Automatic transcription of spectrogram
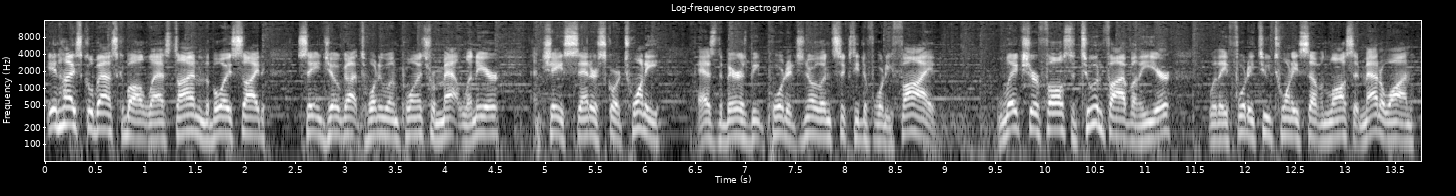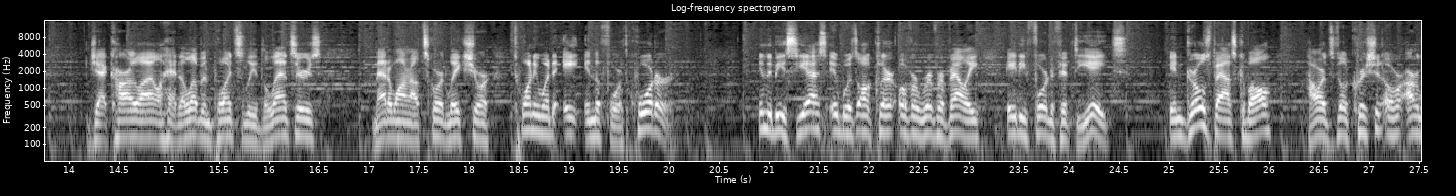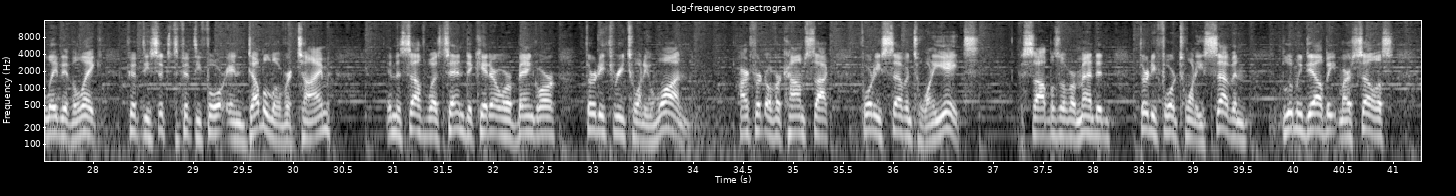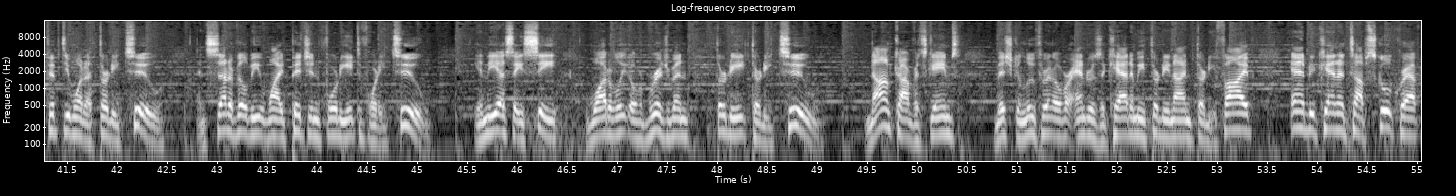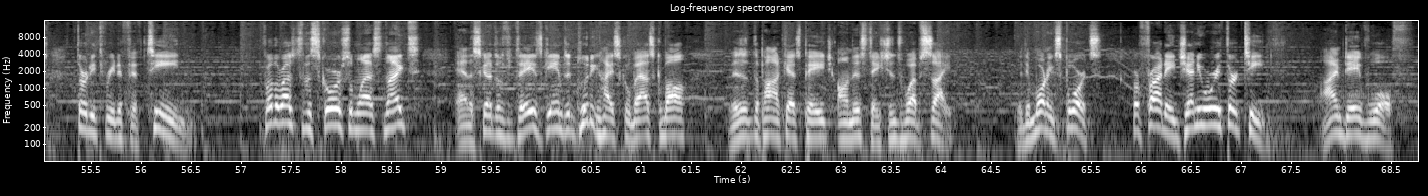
In high school basketball last night on the boys' side, St. Joe got 21 points from Matt Lanier, and Chase Sanders scored 20 as the Bears beat Portage Northern 60 45. Lakeshore falls to 2 and 5 on the year with a 42-27 loss at Mattawan. Jack Carlisle had 11 points to lead the Lancers. Mattawan outscored Lakeshore 21 8 in the fourth quarter. In the BCS, it was Eau Claire over River Valley 84 58. In girls basketball, Howardsville Christian over Our Lady of the Lake 56 54 in double overtime. In the Southwest 10, Decatur over Bangor 33 21. Hartford over Comstock 47 28. Cassopolis over Mendon 34 27. Bloomingdale beat Marcellus 51 32. And Centreville beat White Pigeon 48 42. In the SAC, Watervliet over Bridgman 38 32. Non conference games, Michigan Lutheran over Andrews Academy 39 35, and Buchanan tops Schoolcraft 33 15. For the rest of the scores from last night and the schedules for today's games, including high school basketball, visit the podcast page on this station's website. With your morning sports for Friday, January 13th, I'm Dave Wolf.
